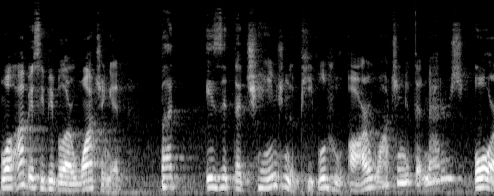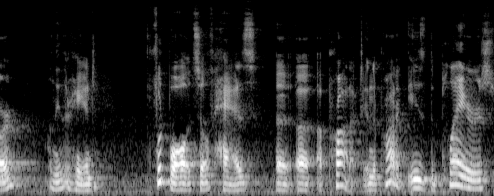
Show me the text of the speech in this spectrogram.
Well, obviously people are watching it, but is it the change in the people who are watching it that matters? Or, on the other hand, football itself has a, a, a product, and the product is the players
